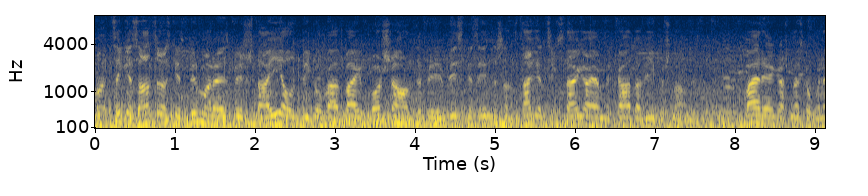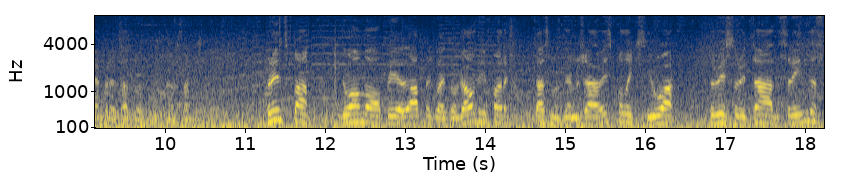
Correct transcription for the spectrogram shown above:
Man, cik es atceros, ka es pirmo reizi biju tā iela, bija kaut kāda baiga foršā un te bija viss, kas interesants. Tagad, cik staigājam, nekā tāda īpaši nav. Vai arī vienkārši mēs kaut ko nepareizi atrodam, mēs nevaram saprast. Principā doma bija apmeklēt to Gaudiju parku. Tas mums diemžēl izpaliks, jo tur visur ir tādas rindas,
